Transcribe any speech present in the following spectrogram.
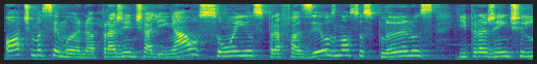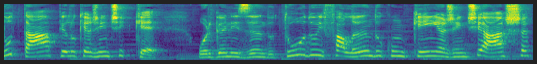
ótima semana para a gente alinhar os sonhos, para fazer os nossos planos e para a gente lutar pelo que a gente quer, organizando tudo e falando com quem a gente acha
